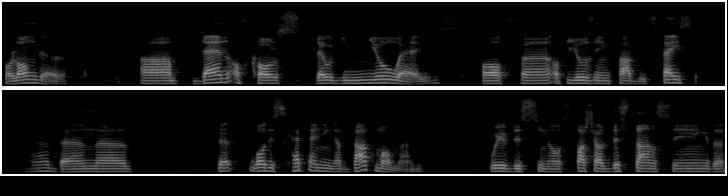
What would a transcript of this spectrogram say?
for longer, um, then of course there will be new ways of, uh, of using public spaces. Uh, then the, what is happening at that moment with this, you know, spatial distancing, the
